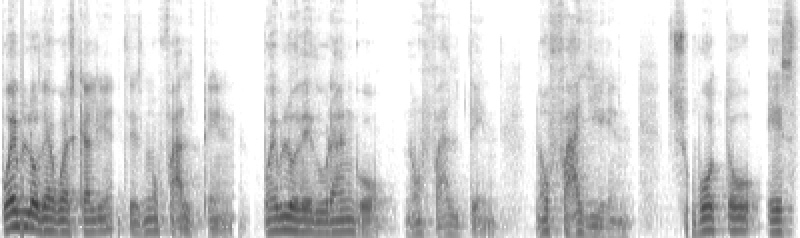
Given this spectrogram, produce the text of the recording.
Pueblo de Aguascalientes, no falten. Pueblo de Durango, no falten no fallen. Su voto es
